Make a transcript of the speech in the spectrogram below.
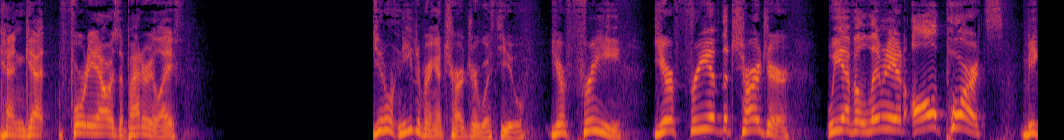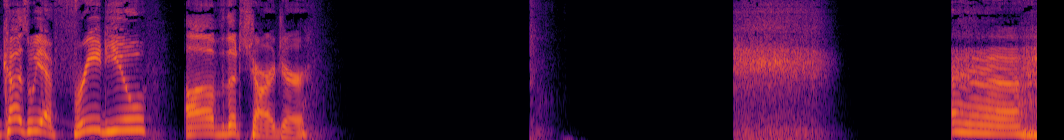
can get 40 hours of battery life. You don't need to bring a charger with you. You're free. You're free of the charger. We have eliminated all ports because we have freed you of the charger. Uh...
